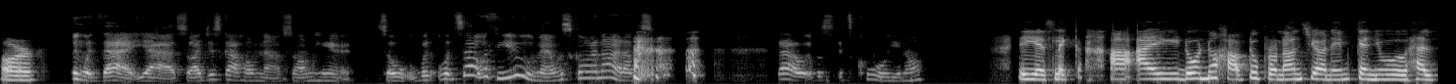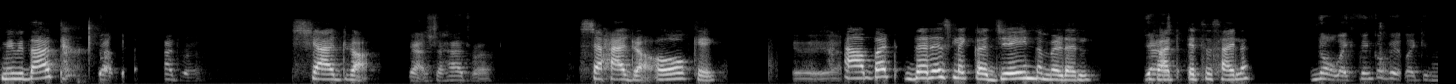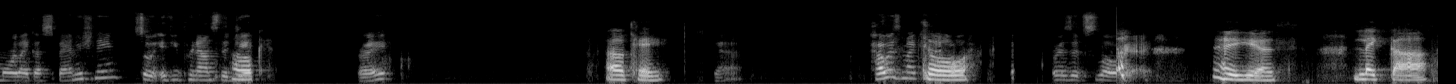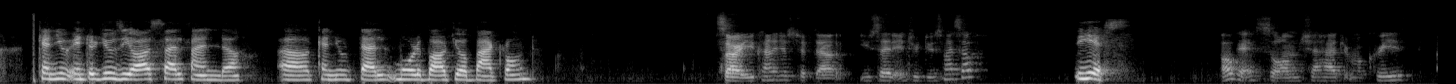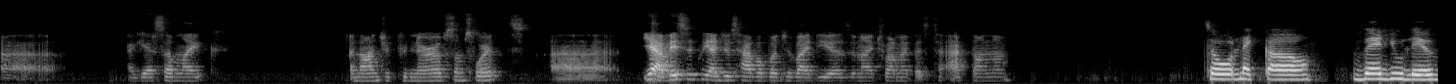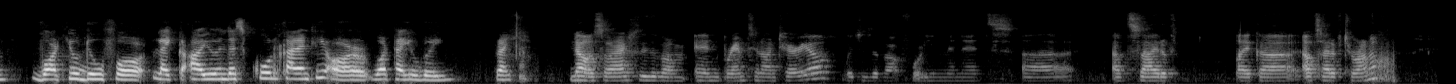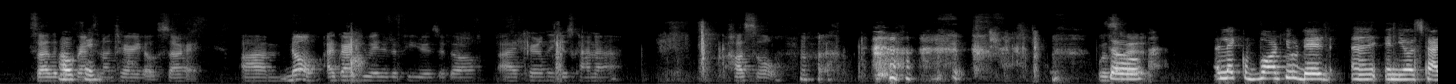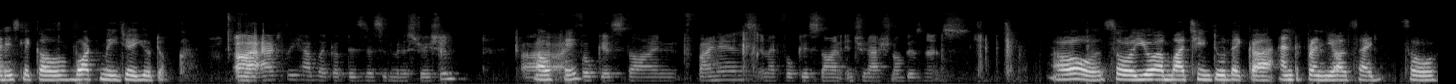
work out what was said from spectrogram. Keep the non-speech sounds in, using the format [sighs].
Or with that, yeah. So I just got home now, so I'm here. So what, what's up with you, man? What's going on? I'm so [laughs] out. It was, it's cool, you know? yes, like uh, I don't know how to pronounce your name. Can you help me with that? Yeah, Shahadra. Shadra. Yeah, Shahadra. Shahadra. Okay. Yeah, yeah, yeah. Uh, but there is like a J in the middle, Yes. but it's a silent. No, like think of it like more like a Spanish name. So if you pronounce the J, Okay. right? Okay. Yeah. How is my? So, Or is it slow? Okay. [laughs] [laughs] yes. Like, uh, can you introduce yourself and uh, uh, can you tell more about your background? Sorry, you kind of just chipped out. You said introduce myself? Yes. Okay, so I'm Shahadra Makreeth. Uh, I guess I'm like an entrepreneur of some sorts. Uh, yeah, basically, I just have a bunch of ideas and I try my best to act on them. So, like, uh, where you live, what you do for, like, are you in the school currently or what are you doing right now? No, so I actually live um, in Brampton, Ontario, which is about 40 minutes uh, outside of like uh, outside of Toronto. So I live in Okay. Brampton, Ontario. Sorry. Um, no, I graduated a few years ago. I currently just kind of hustle. [laughs] So, good? like, what you did uh, in your studies, like, uh, what major you took? Uh, I actually have like a business administration. Uh, I focused on finance and I focused on international business. Oh, so you are much into like uh, entrepreneurial side. So,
